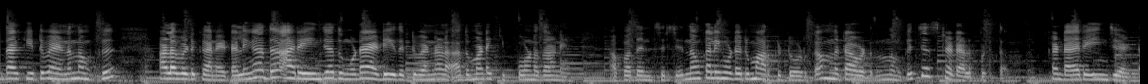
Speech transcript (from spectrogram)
ഇതാക്കിയിട്ട് വേണം നമുക്ക് അളവെടുക്കാനായിട്ട്. അല്ലെങ്കിൽ അത് അരയിഞ്ച് അതും കൂടെ ആഡ് ചെയ്തിട്ട് വേണം അത് മടക്കി പോണതാണ്. അപ്പോൾ അതനുസരിച്ച് നമുക്ക് അല്ലെങ്കിൽ കൂടെ ഒരു മാർക്ക് ഇട്ട് കൊടുക്കാം. എന്നിട്ട് അവിടെ നിന്ന് നമുക്ക് ജസ്റ്റ് അടയാളപ്പെടുത്താം കണ്ട? റേഞ്ച് വേണ്ട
